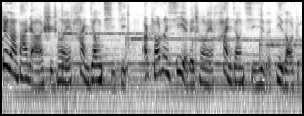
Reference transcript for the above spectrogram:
这段发展啊，史称为汉江奇迹，而朴正熙也被称为汉江奇迹的缔造者。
